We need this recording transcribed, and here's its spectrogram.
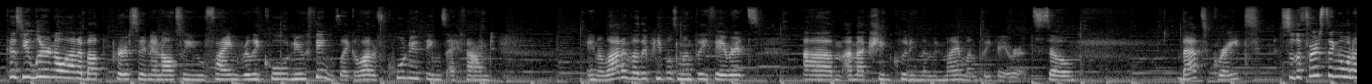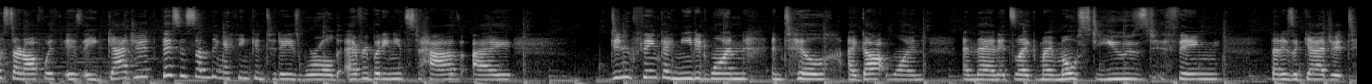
because you learn a lot about the person and also you find really cool new things like a lot of cool new things I found in a lot of other people's monthly favorites. Um, I'm actually including them in my monthly favorites so that's great. So the first thing I want to start off with is a gadget. This is something I think in today's world everybody needs to have. I didn't think I needed one until I got one and then it's like my most used thing that is a gadget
